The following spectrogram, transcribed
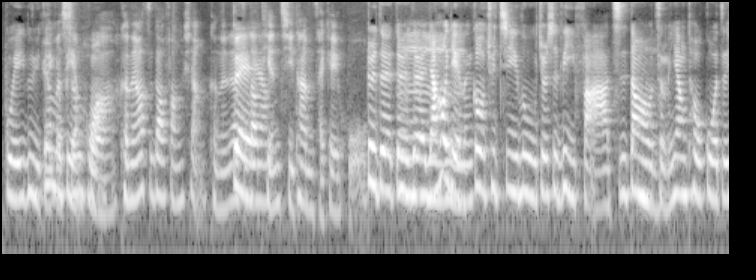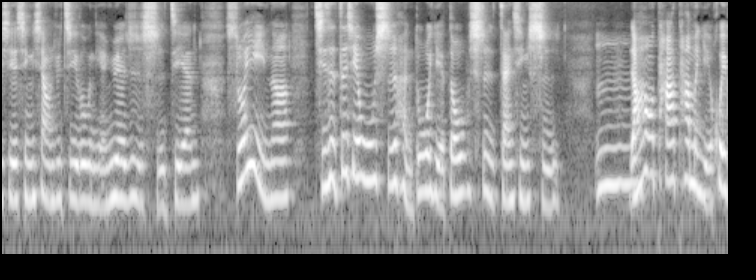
规律的一个变化。可能要知道方向，可能要知道啊天气，他们才可以活。对对对对，嗯然后也能够去记录，就是历法，知道嗯怎么样透过这些星象去记录年月日时间。所以呢，其实这些巫师很多也都是占星师，嗯，然后他他们也会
